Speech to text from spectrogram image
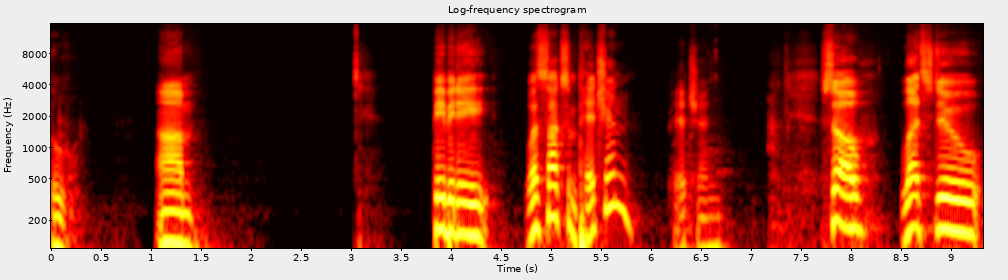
whoo. Um, BBD, let's talk some pitching. Pitching. So let's do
